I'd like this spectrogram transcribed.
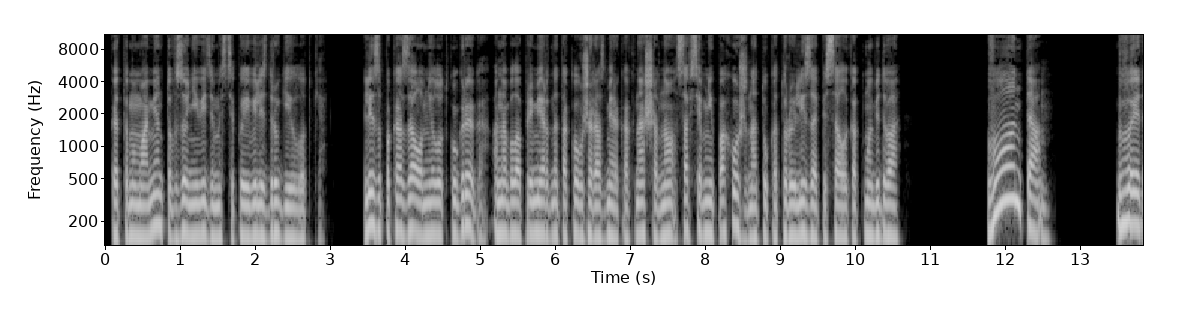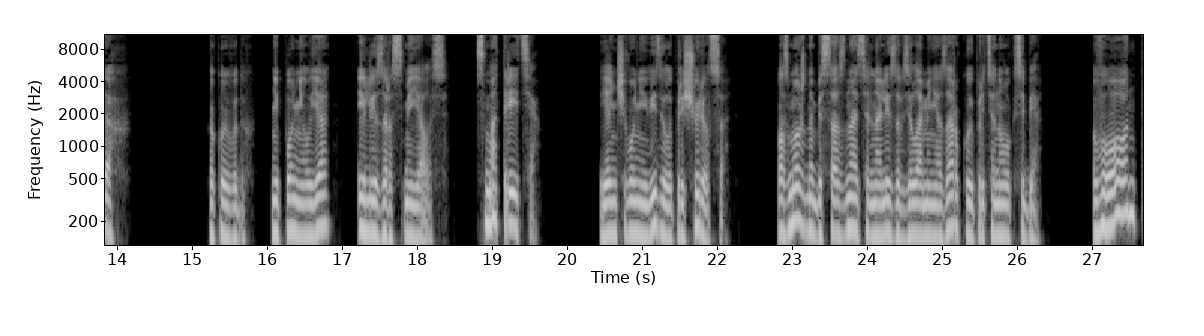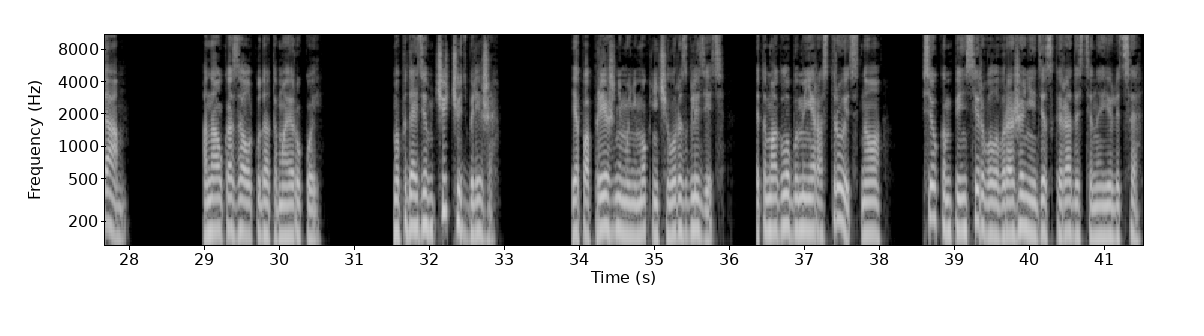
к этому моменту в зоне видимости появились другие лодки. Лиза показала мне лодку Грега. Она была примерно такого же размера, как наша, но совсем не похожа на ту, которую Лиза описала как Моби-2. «Вон там!» «Выдох!» «Какой выдох?» Не понял я, и Лиза рассмеялась. «Смотрите!» Я ничего не видел и прищурился. Возможно, бессознательно Лиза взяла меня за руку и притянула к себе. «Вон там!» Она указала куда-то моей рукой. «Мы подойдем чуть-чуть ближе». Я по-прежнему не мог ничего разглядеть. Это могло бы меня расстроить, но все компенсировало выражение детской радости на ее лице.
